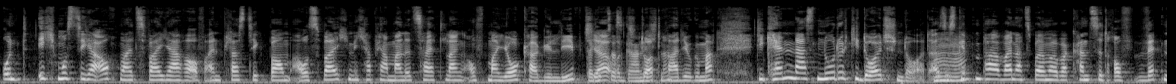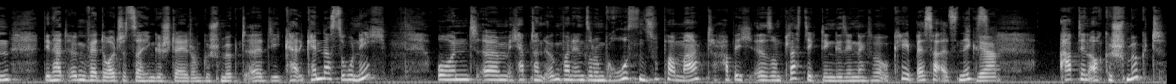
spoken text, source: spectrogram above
Und ich musste ja auch mal zwei Jahre auf einen Plastikbaum ausweichen. Ich habe ja mal eine Zeit lang auf Mallorca gelebt Da ja, und dort nicht, ne? Radio gemacht. Die kennen das nur durch die Deutschen dort. Also Mhm. es gibt ein paar Weihnachtsbäume, aber kannst du drauf wetten, den hat irgendwer Deutsches dahingestellt und geschmückt. Äh, die ke- kennen das so nicht. Und ähm, ich habe dann irgendwann in so einem großen Supermarkt habe ich äh, so ein Plastikding gesehen. Denke mir, okay, besser als nix. Ja. Hab den auch geschmückt,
